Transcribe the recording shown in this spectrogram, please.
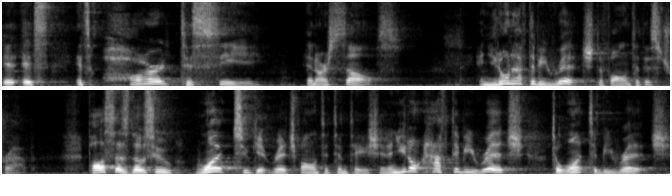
It, it's, it's hard to see in ourselves. And you don't have to be rich to fall into this trap. Paul says those who want to get rich fall into temptation. And you don't have to be rich to want to be rich.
